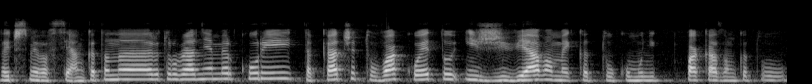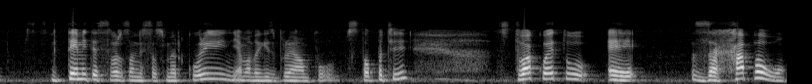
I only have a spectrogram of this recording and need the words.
Вече сме в сянката на ретроградния Меркурий, така че това, което изживяваме като комуни... пак казвам, като темите свързани с Меркурий, няма да ги изброявам по сто пъти, с това, което е захапало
